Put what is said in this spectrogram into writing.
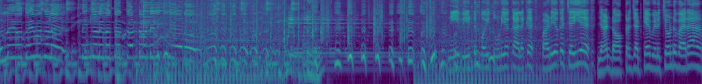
അല്ലയോ ദൈവങ്ങളെ നിങ്ങൾ ഇതൊക്കെ കണ്ടോണ്ടിരിക്കുകയാണോ? നീ വീട്ടിൽ പോയി തുണിയൊക്കെ അലക്ക് പണിയൊക്കെ ചെയ്യ്. ഞാൻ ഡോക്ടർ ജഡ്കെ വിളിച്ചോണ്ട് വരാം.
